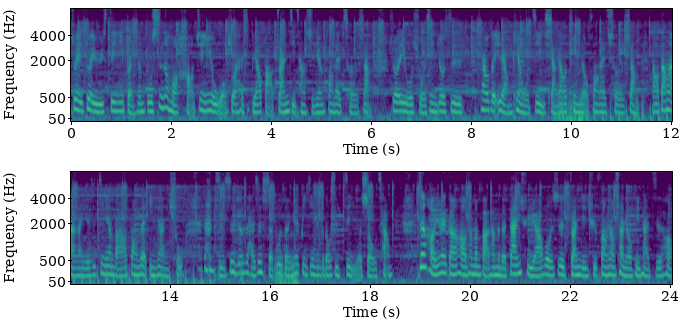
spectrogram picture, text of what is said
所以对于 CD 本身不是那么好。建议我说还是不要把专辑长时间放在车上，所以我索性就是挑个一两片我自己想要听的放在车上，然后当然了也是尽量把它放在阴暗处，但只是就是还是舍不得，因为毕竟那个都是自己的收藏。正好因为刚好他们把他们的单曲啊或者是专辑曲放上串流平台之后，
